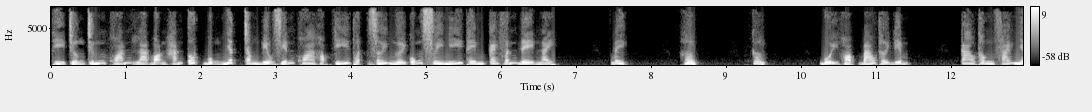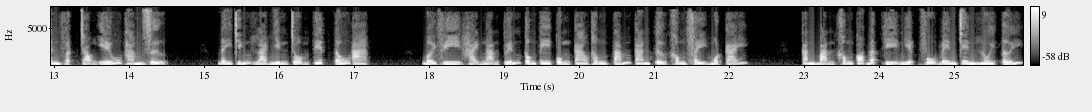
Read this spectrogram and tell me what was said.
Thị trường chứng khoán là bọn hắn tốt bụng nhất trong biểu diễn khoa học kỹ thuật giới người cũng suy nghĩ thêm cái vấn đề này. B. H. Cơ. Buổi họp báo thời điểm. Cao thông phái nhân vật trọng yếu tham dự. Đây chính là nhìn trộm tiết tấu A. Bởi vì hải ngạn tuyến công ty cùng cao thông 8 can tử không phẩy một cái. Căn bản không có bất kỳ nghiệp vụ bên trên lui tới.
